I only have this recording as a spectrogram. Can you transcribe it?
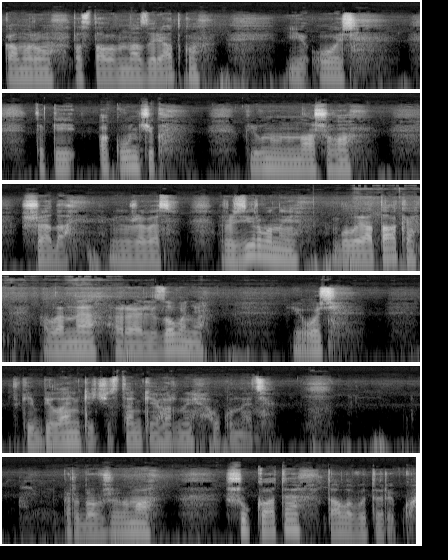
камеру поставив на зарядку. І ось такий акунчик клюнув на нашого шеда. Він вже весь розірваний, були атаки, але не реалізовані. І ось такий біленький, чистенький, гарний окунець. Продовжуємо шукати та ловити рибку.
